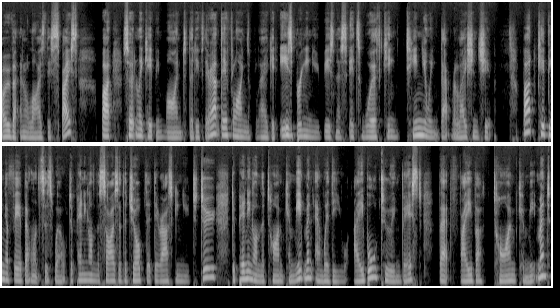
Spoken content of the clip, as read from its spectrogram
over analyze this space. But certainly keep in mind that if they're out there flying the flag, it is bringing you business. It's worth continuing that relationship but keeping a fair balance as well, depending on the size of the job that they're asking you to do, depending on the time commitment and whether you're able to invest that favour time commitment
